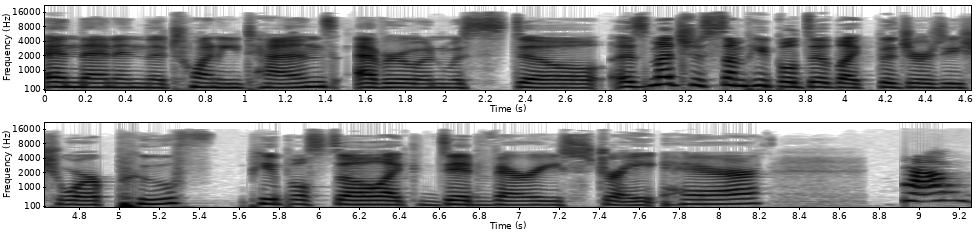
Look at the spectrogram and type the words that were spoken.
And then in the 2010s, everyone was still, as much as some people did like the Jersey Shore poof, people still like did very straight hair. I have a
